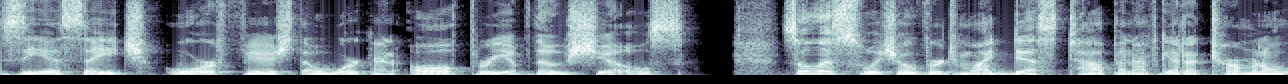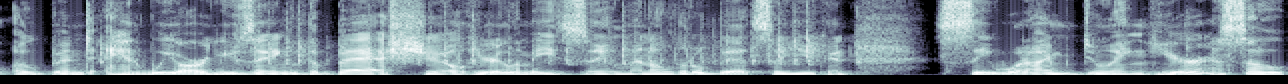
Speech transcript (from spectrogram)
ZSH or Fish. They'll work on all three of those shells. So let's switch over to my desktop and I've got a terminal opened and we are using the bash shell here. Let me zoom in a little bit so you can see what I'm doing here. So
